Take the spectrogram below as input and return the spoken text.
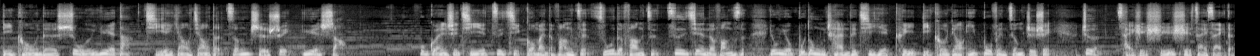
抵扣的数额越大，企业要交的增值税越少。不管是企业自己购买的房子、租的房子、自建的房子，拥有不动产的企业可以抵扣掉一部分增值税，这才是实实在在的。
